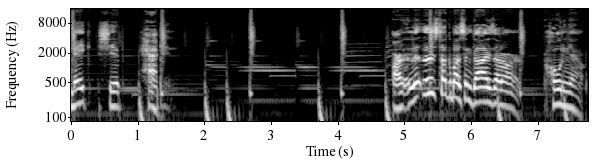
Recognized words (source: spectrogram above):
make ship happen. All right, let, us talk about some guys that are holding out.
